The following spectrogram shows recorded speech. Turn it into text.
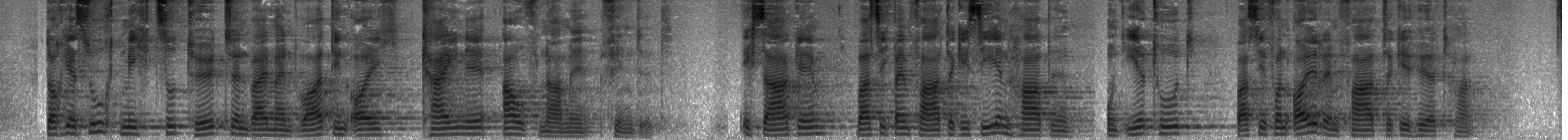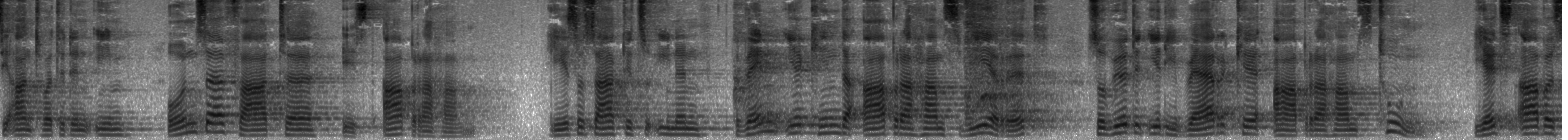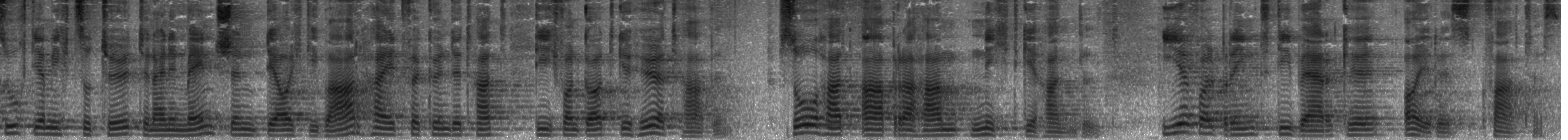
Doch ihr sucht mich zu töten, weil mein Wort in euch keine Aufnahme findet. Ich sage, was ich beim Vater gesehen habe, und ihr tut, was ihr von eurem Vater gehört habt. Sie antworteten ihm, unser Vater ist Abraham. Jesus sagte zu ihnen, wenn ihr Kinder Abrahams wäret, so würdet ihr die Werke Abrahams tun. Jetzt aber sucht ihr mich zu töten, einen Menschen, der euch die Wahrheit verkündet hat, die ich von Gott gehört habe. So hat Abraham nicht gehandelt. Ihr vollbringt die Werke eures Vaters.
